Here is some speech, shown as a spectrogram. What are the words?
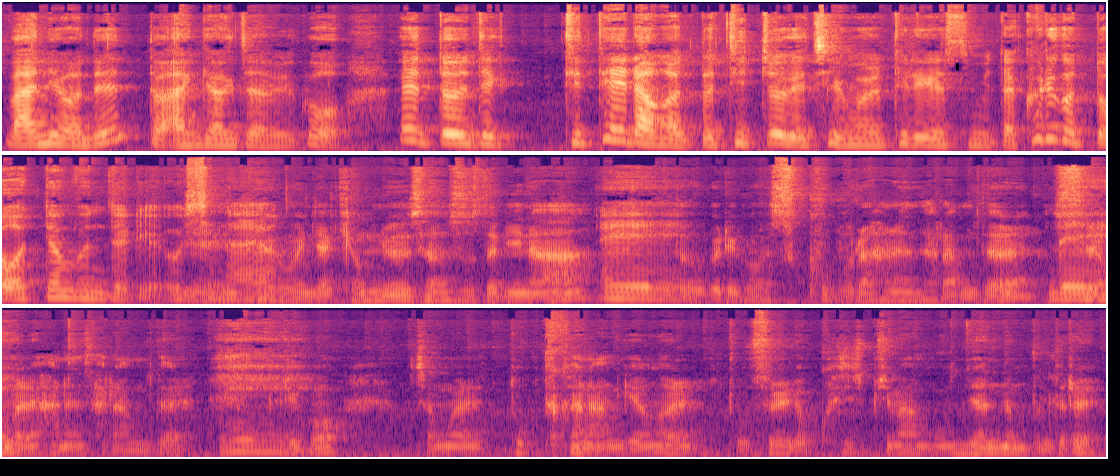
많이 오는 또 안경점이고 예, 또 이제 디테일한 건 또 뒤쪽에 질문을 드리겠습니다. 그리고 또 어떤 분들이 예, 오시나요? 그리고 이제 경륜 선수들이나 예, 또 그리고 스쿠브를 하는 사람들, 네. 수영을 하는 사람들, 예, 그리고 정말 독특한 안경을 도수를 놓고 싶지만 못 넣는 분들을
